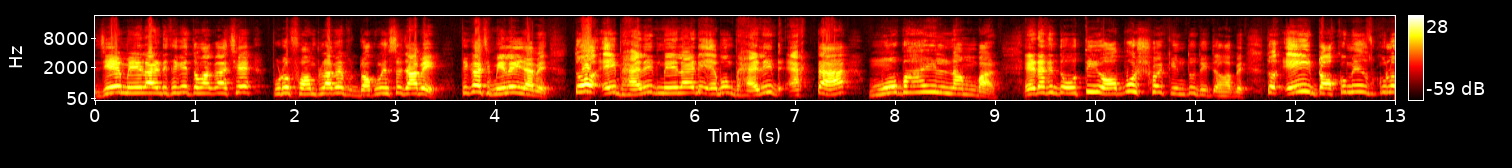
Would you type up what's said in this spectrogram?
যে মেল আইডি থেকে তোমার কাছে পুরো ফর্ম ফিল আপের ডকুমেন্টসটা যাবে ঠিক আছে, মেলেই যাবে। তো এই ভ্যালিড মেল আইডি এবং ভ্যালিড একটা মোবাইল নাম্বার এটা কিন্তু অতি অবশ্যই কিন্তু দিতে হবে। তো এই ডকুমেন্টসগুলো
